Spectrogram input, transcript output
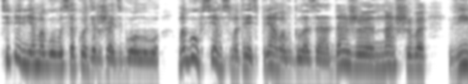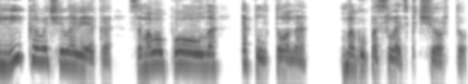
Теперь я могу высоко держать голову, могу всем смотреть прямо в глаза, даже нашего великого человека, самого Поула Эпплтона, могу послать к черту.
